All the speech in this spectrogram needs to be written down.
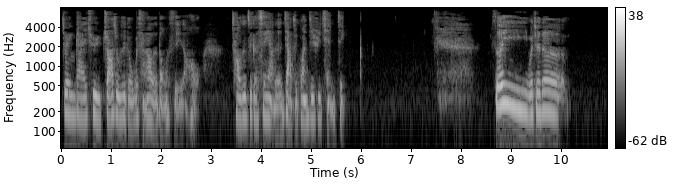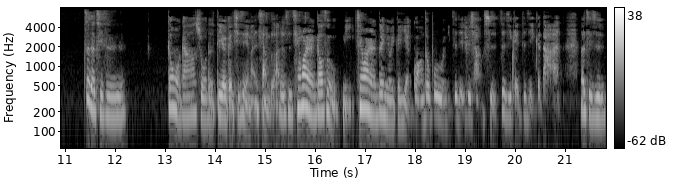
就应该去抓住这个我想要的东西，然后朝着这个生涯的价值观继续前进。所以我觉得这个其实跟我刚刚说的第二个其实也蛮像的啦，就是千万人告诉你，千万人对你有一个眼光，都不如你自己去尝试，自己给自己一个答案。那其实。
